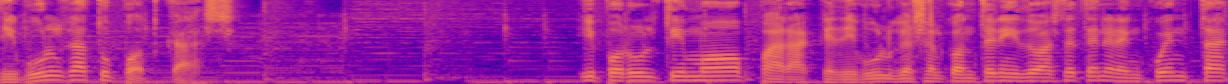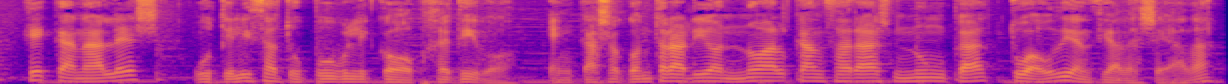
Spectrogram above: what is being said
Divulga tu podcast. Y por último, para que divulgues el contenido has de tener en cuenta qué canales utiliza tu público objetivo. En caso contrario, no alcanzarás nunca tu audiencia deseada.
